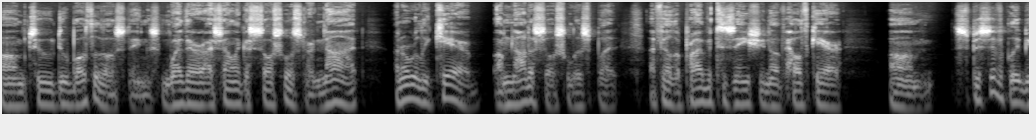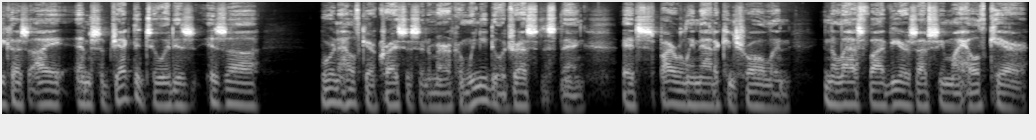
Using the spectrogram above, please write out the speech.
um, to do both of those things. Whether I sound like a socialist or not, I don't really care. I'm not a socialist, but I feel the privatization of healthcare um, specifically because I am subjected to it, is is uh, we're in a healthcare crisis in America. and We need to address this thing. It's spiraling out of control, and in the last five years, I've seen my healthcare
